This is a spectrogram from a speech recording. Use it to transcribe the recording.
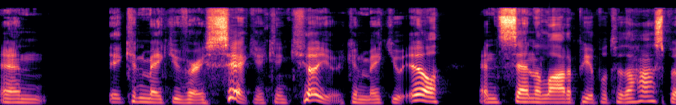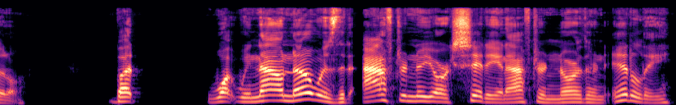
and it can make you very sick. It can kill you. It can make you ill and send a lot of people to the hospital. But what we now know is that after New York City and after northern Italy,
